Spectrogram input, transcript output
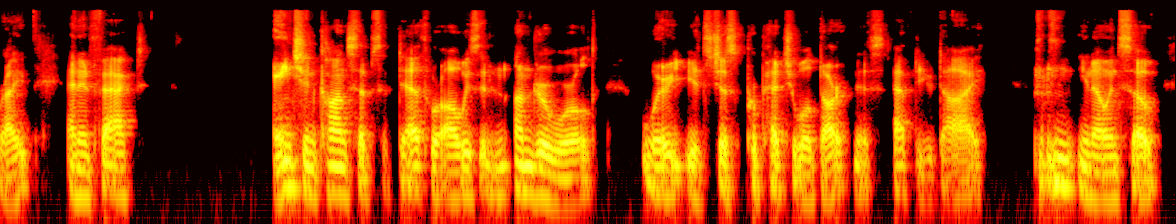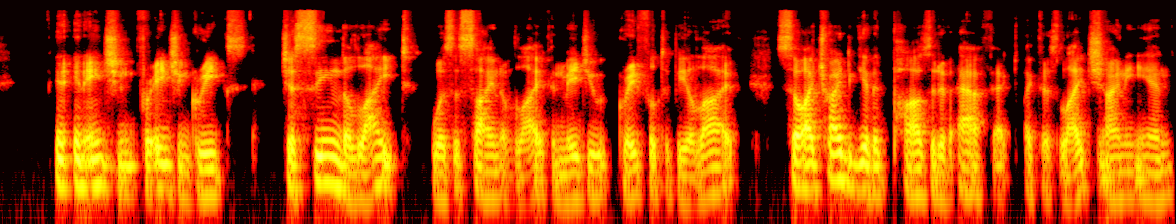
right? And in fact, ancient concepts of death were always in an underworld where it's just perpetual darkness after you die. you know, and so in, in ancient for ancient Greeks, just seeing the light was a sign of life and made you grateful to be alive. So I tried to give it positive affect, like there's light shining in.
